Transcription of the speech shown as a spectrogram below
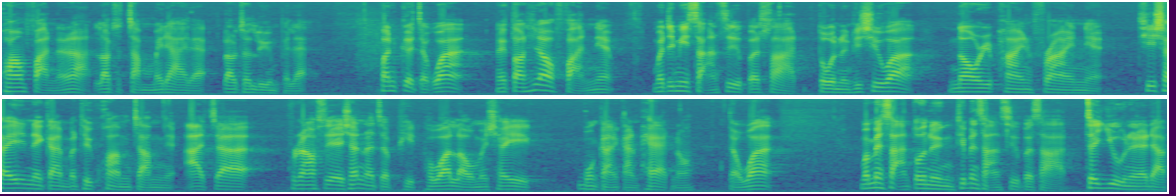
ความฝันนั้นอะเราจะจำไม่ได้แล้ว เราจะลืมไปแล้ว มันเกิดจากว่าในตอนที่เราฝันเนี่ยมันจะมีสารสื่อประสาทตัวหนึ่งที่ชื่อว่า norepinephrine เนี่ยที่ใช้ในการบันทึกความจำเนี่ยอาจจะ pronunciation อาจจะผิด เพราะว่าเราไม่ใช่วงการการแพทย์เนาะแต่ว่า มันเป็นสารตัวหนึ่งที่เป็นสารสื่อประสาท จะอยู่ในระดับ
